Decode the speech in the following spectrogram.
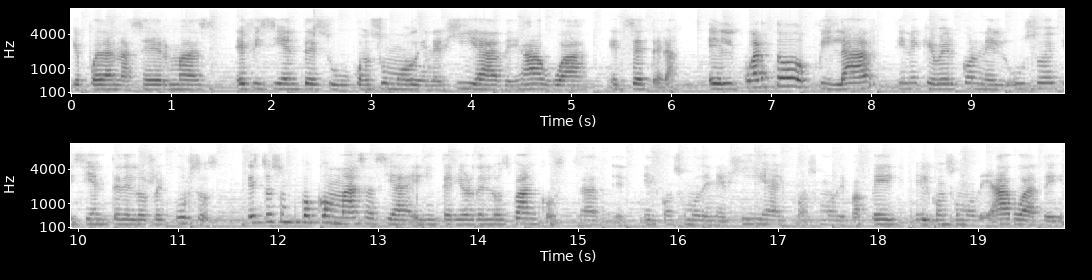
que puedan hacer más eficiente su consumo de energía, de agua, etcétera. El cuarto pilar tiene que ver con el uso eficiente de los recursos. Esto es un poco más hacia el interior de los bancos, o sea, el, consumo de energía, el consumo de papel, el consumo de agua, de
